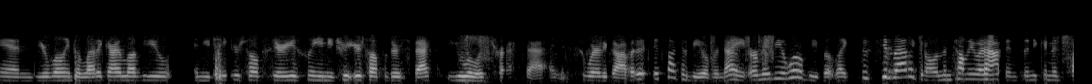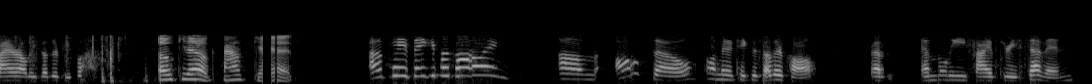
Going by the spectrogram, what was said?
and you're willing to let a guy love you and you take yourself seriously and you treat yourself with respect you will attract that I swear to God but it, it's not going to be overnight or maybe it will be but like just give that a go and then tell me what happens then you can inspire all these other people. Okie doke, sounds good. Okay, thank you for calling. Um, also, oh, I'm going to take this other call from Emily five three seven.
